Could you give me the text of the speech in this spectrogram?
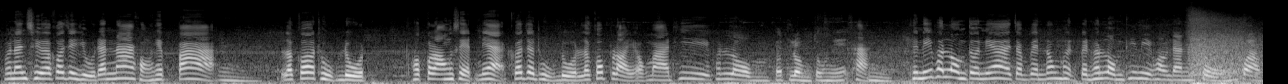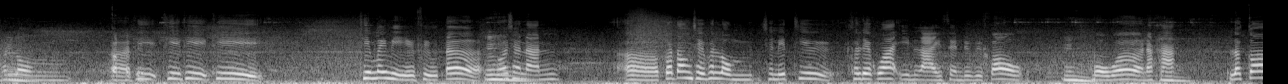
เพราะฉะนั้นเชื้อก็จะอยู่ด้านหน้าของเฮปป้าอืมแล้วก็ถูกดูดพอกรองเสร็จเนี่ยก็จะถูกดูดแล้วก็ปล่อยออกมาที่พัดลมพัดลมตรงนี้ค่ะอืมทีนี้พัดลมตัวเนี้ยจำเป็นต้องเป็นพัดลมที่มีความดันสูงกว่าพัดลมเอ่อปกติที่ที่ที่ที่ที่ไม่มีฟิลเตอร์อืมเพราะฉะนั้นเอ่อก็ต้องใช้พัดลมชนิดที่เขาเรียกว่า inline centrifugal อืม blower นะคะอืมแล้วก็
